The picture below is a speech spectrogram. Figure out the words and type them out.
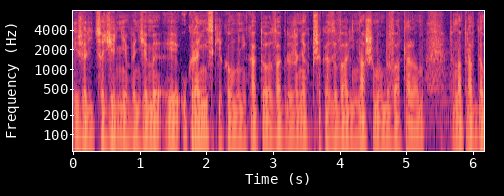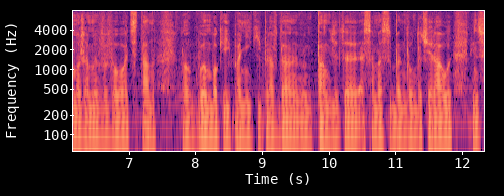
Jeżeli codziennie będziemy ukraińskie komunikaty o zagrożeniach naszym obywatelom, to naprawdę możemy wywołać stan no, głębokiej paniki, prawda, tam gdzie te SMS-y będą docierały, więc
